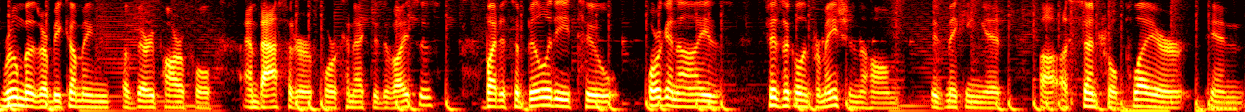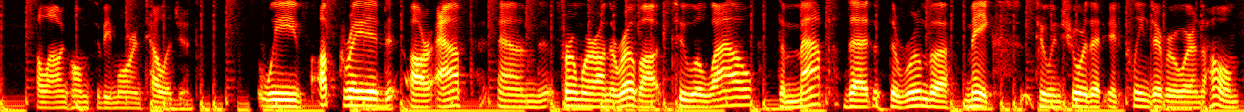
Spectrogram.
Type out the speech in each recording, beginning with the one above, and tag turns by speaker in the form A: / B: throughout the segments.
A: Roombas are becoming a very powerful ambassador for connected devices, but its ability to organize physical information in the home is making it uh, a central player in allowing homes to be more intelligent. We've upgraded our app and firmware on the robot to allow the map that the Roomba makes to ensure that it cleans everywhere in the home.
